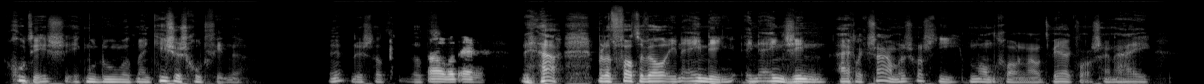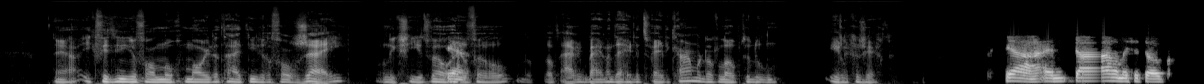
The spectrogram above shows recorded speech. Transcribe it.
goed is. Ik moet doen wat mijn kiezers goed vinden. Hè? Dus dat, dat, Oh, wat erg. Ja, maar dat vatte wel in één ding, in één zin eigenlijk samen, zoals die man gewoon aan het werk was. En hij, nou ja, ik vind in ieder geval nog mooi dat hij het in ieder geval zei. Want ik zie het wel Ja. heel veel, dat, dat eigenlijk bijna de hele Tweede Kamer dat loopt te doen, eerlijk gezegd. Ja, en daarom is het ook.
